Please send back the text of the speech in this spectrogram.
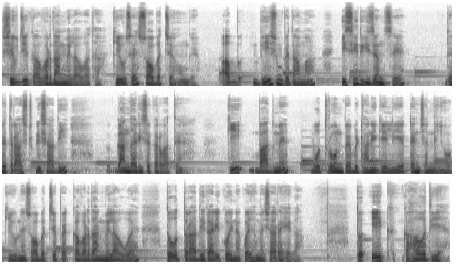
शिवजी का वरदान मिला हुआ था कि उसे सौ बच्चे होंगे। अब भीष्म पितामह इसी रीजन से धृतराष्ट्र की शादी गांधारी से करवाते हैं कि बाद में वो थ्रोन पे बिठाने के लिए टेंशन नहीं हो कि उन्हें सौ बच्चे का वरदान मिला हुआ है तो उत्तराधिकारी कोई ना कोई हमेशा रहेगा। तो एक कहावत यह है।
